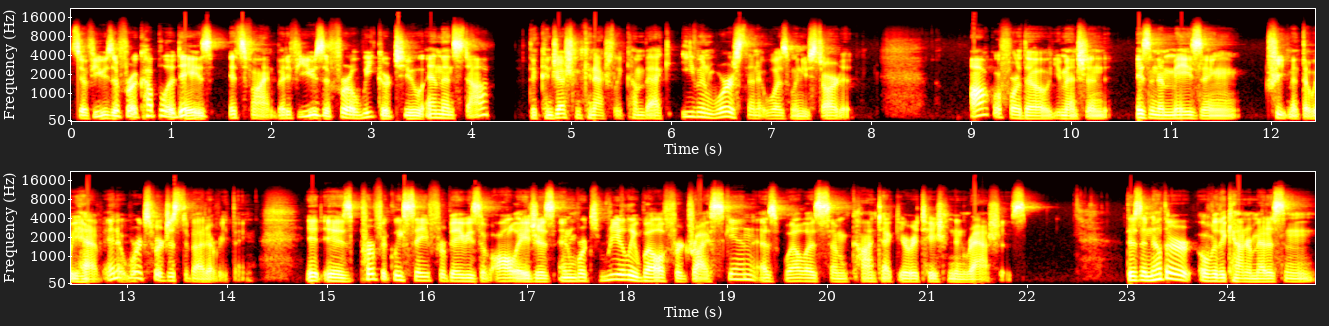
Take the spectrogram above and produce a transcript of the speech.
So, if you use it for a couple of days, it's fine. But if you use it for a week or two and then stop, the congestion can actually come back even worse than it was when you started. Aquaphor, though, you mentioned, is an amazing treatment that we have, and it works for just about everything. It is perfectly safe for babies of all ages and works really well for dry skin as well as some contact irritation and rashes. There's another over the counter medicine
